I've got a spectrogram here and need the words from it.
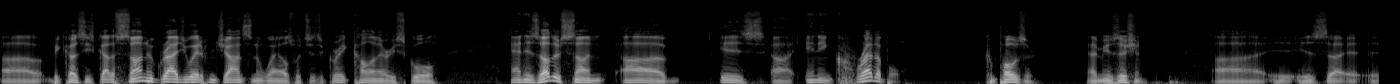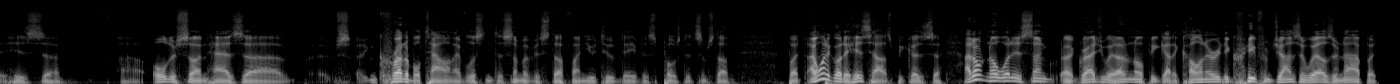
uh, because he's got a son who graduated from Johnson and Wales, which is a great culinary school, and his other son is an incredible composer and musician. his his uh, older son has uh, incredible talent. I've listened to some of his stuff on YouTube. Dave has posted some stuff. But I want to go to his house because uh, I don't know what his son uh, graduated. I don't know if he got a culinary degree from Johnson Wales or not. But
